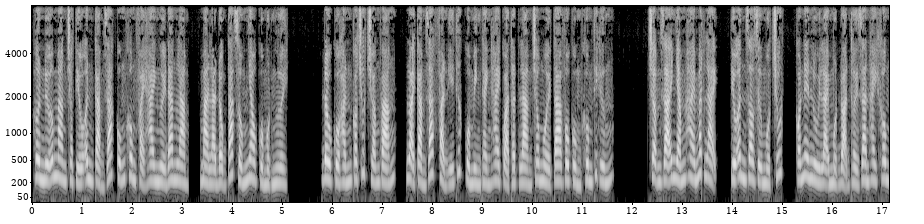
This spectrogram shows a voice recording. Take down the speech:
hơn nữa mang cho Tiếu Ân cảm giác cũng không phải hai người đang làm, mà là động tác giống nhau của một người. Đầu của hắn có chút choáng váng, loại cảm giác phản ý thức của mình thành hai quả thật làm cho người ta vô cùng không thích ứng. Chậm rãi nhắm hai mắt lại, Tiếu Ân do dự một chút, có nên lùi lại một đoạn thời gian hay không,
